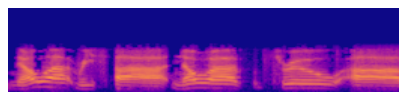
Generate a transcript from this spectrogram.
NOAA, uh, NOAA through uh,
